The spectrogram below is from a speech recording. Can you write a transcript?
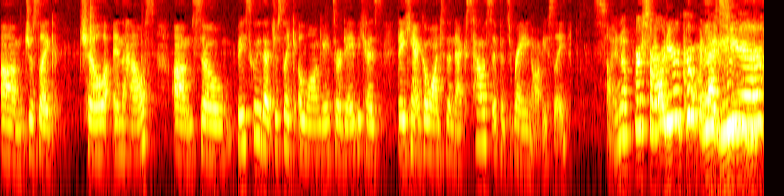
um, just like chill in the house. Um, so basically, that just like elongates our day because they can't go on to the next house if it's raining, obviously. Sign up for sorority recruitment next year.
